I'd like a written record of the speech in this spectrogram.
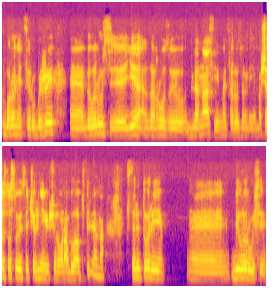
Боронять ці рубежі, е, Білорусь е, є загрозою для нас, і ми це розуміємо. Що стосується Чернігівщини, вона була обстріляна з території Білорусі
